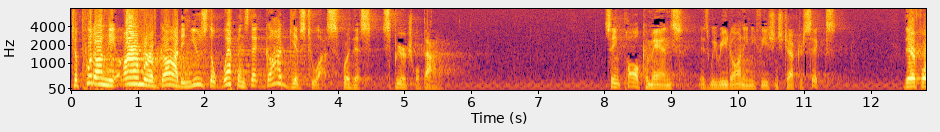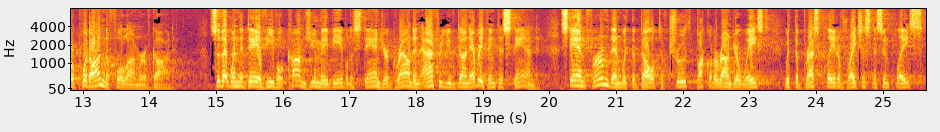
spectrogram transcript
to put on the armor of God and use the weapons that God gives to us for this spiritual battle. St. Paul commands, as we read on in Ephesians chapter 6, Therefore, put on the full armor of God so that when the day of evil comes, you may be able to stand your ground, and after you've done everything, to stand. Stand firm then with the belt of truth buckled around your waist, with the breastplate of righteousness in place,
